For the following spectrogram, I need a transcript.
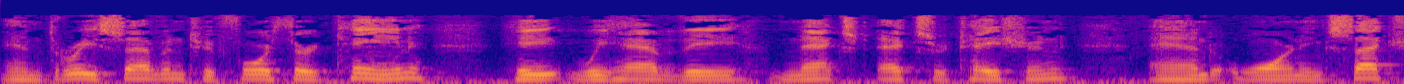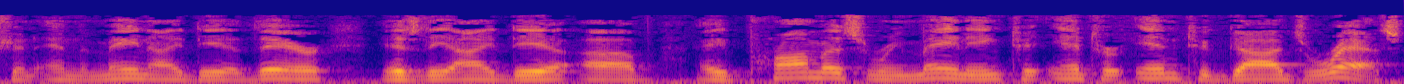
in 3:7 to 4:13 he, we have the next exhortation and warning section. And the main idea there is the idea of a promise remaining to enter into God's rest.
